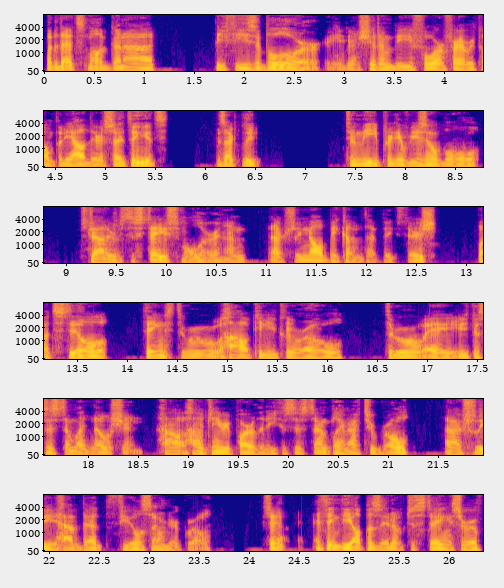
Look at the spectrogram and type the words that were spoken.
But that's not gonna be feasible or shouldn't be for, for every company out there. So I think it's, it's actually to me pretty reasonable strategy to stay smaller and actually not become that big fish, but still think through how can you grow through a ecosystem like Notion? How, how can you be part of that ecosystem, play an active role and actually have that fuel some of your growth? So I think the opposite of just staying sort of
